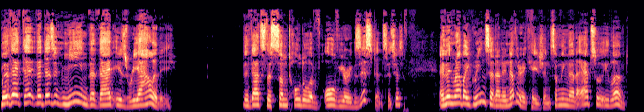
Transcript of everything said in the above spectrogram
But that, that, that doesn't mean that that is reality. That that's the sum total of all of your existence. It's just, and then Rabbi Green said on another occasion, something that I absolutely loved.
